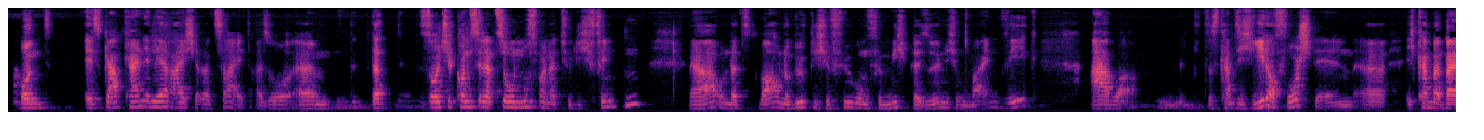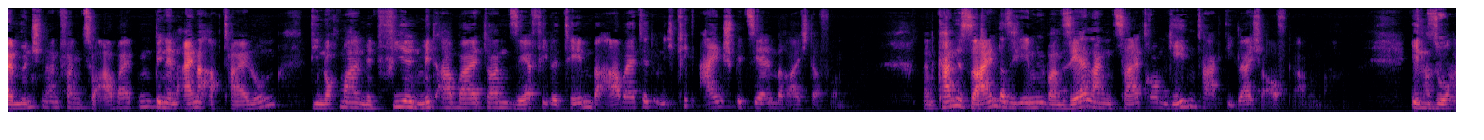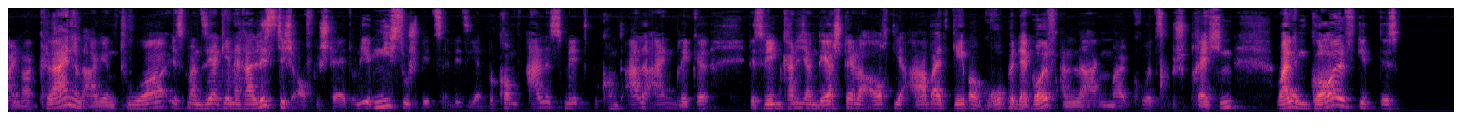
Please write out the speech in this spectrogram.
Und es gab keine lehrreichere Zeit. Also ähm, das, solche Konstellationen muss man natürlich finden. Ja, und das war auch eine glückliche Fügung für mich persönlich und meinen Weg. Aber das kann sich jeder vorstellen. Äh, ich kann bei Bayern München anfangen zu arbeiten, bin in einer Abteilung, die nochmal mit vielen Mitarbeitern sehr viele Themen bearbeitet und ich kriege einen speziellen Bereich davon. Dann kann es sein, dass ich eben über einen sehr langen Zeitraum jeden Tag die gleiche Aufgabe mache. In so einer kleinen Agentur ist man sehr generalistisch aufgestellt und eben nicht so spezialisiert, bekommt alles mit, bekommt alle Einblicke. Deswegen kann ich an der Stelle auch die Arbeitgebergruppe der Golfanlagen mal kurz besprechen, weil im Golf gibt es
